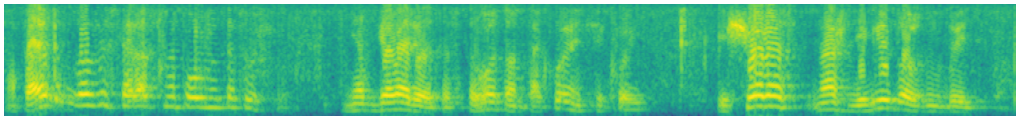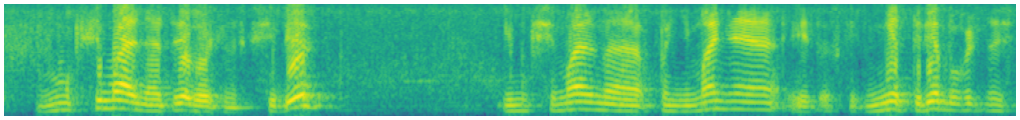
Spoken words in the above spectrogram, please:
А поэтому должны стараться на полную катушку. Не отговариваться, что вот он такой, он секой. Еще раз, наш девиз должен быть максимальная требовательность к себе и максимальное понимание и, так сказать, нетребовательность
